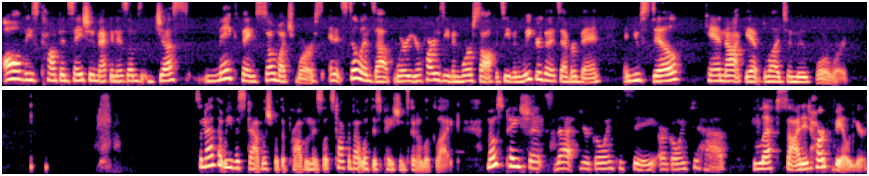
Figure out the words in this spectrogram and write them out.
all these compensation mechanisms just make things so much worse, and it still ends up where your heart is even worse off. It's even weaker than it's ever been, and you still cannot get blood to move forward. So, now that we've established what the problem is, let's talk about what this patient's going to look like. Most patients that you're going to see are going to have left sided heart failure.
